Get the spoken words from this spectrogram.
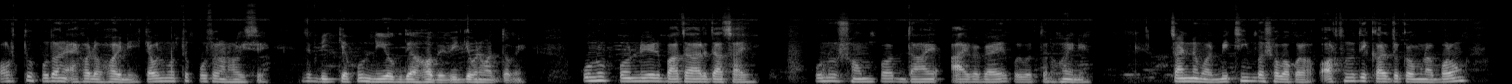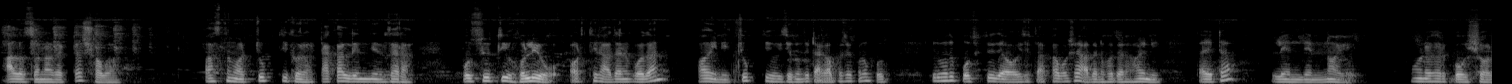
অর্থ প্রদান এখনও হয়নি, কেবলমাত্র প্রচারণ হয়েছে যে বিজ্ঞাপন নিয়োগ দেওয়া হবে বিজ্ঞাপনের মাধ্যমে। কোনো পণ্যের বাজার যাচাই, কোনো সম্পদ দায়, আয় বা ব্যয়ের পরিবর্তন হয়নি। চার নম্বর, মিটিং বা সভা করা, অর্থনৈতিক কার্যক্রম না, বরং আলোচনার একটা সভা। পাঁচ নম্বর, চুক্তি করা, টাকার লেনদেন ছাড়া প্রস্তুতি হলেও অর্থের আদান প্রদান হয়নি, চুক্তি হয়েছে কিন্তু টাকা পয়সার কোনো শুধুমাত্র প্রস্তুতি দেওয়া হয়েছে, টাকা পয়সা আদান প্রদান হয়নি, তাই এটা লেনদেন নয়। মনে রাখার কৌশল,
